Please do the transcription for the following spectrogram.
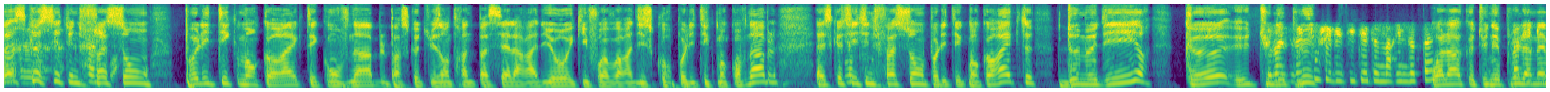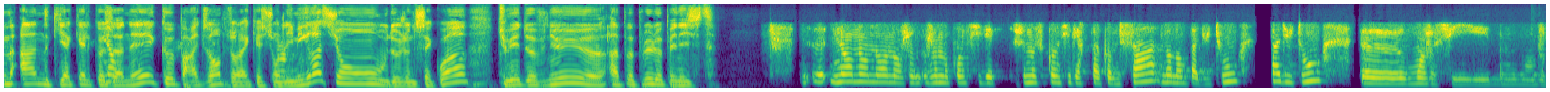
est-ce que, c'est une un choix. façon politiquement correcte et convenable parce que tu es en train de passer à la radio et qu'il faut avoir un discours politiquement convenable Est-ce que c'est une façon politiquement correcte de me dire que euh, tu n'es plus touché les idées de Marine Le Pen? voilà que tu n'es plus la même. Anne qu'il y a quelques Non. années que par exemple sur la question de l'immigration ou de je ne sais quoi, tu es devenu euh, un peu plus le péniste. Euh, Non, non, non, non. Je, je me considère, je me considère pas comme ça. Non, non, pas du tout, pas du tout. Euh, moi, je suis,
